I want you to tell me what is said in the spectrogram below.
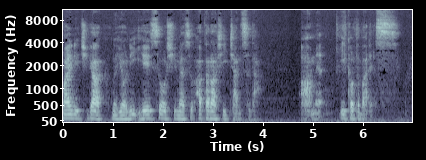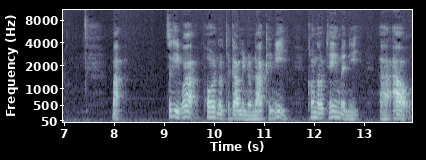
毎日がこのようにイエスを示す新しいチャンスだ。アーメン。いい言葉です。まあ、次は、ポールの手紙の中に、このテーマに合う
